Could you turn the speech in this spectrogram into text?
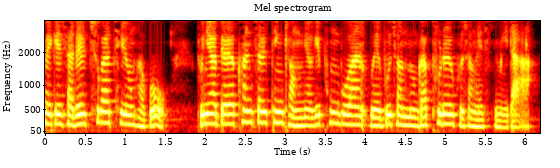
회계사를 추가 채용하고 분야별 컨설팅 경력이 풍부한 외부 전문가 풀을 구성했습니다.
